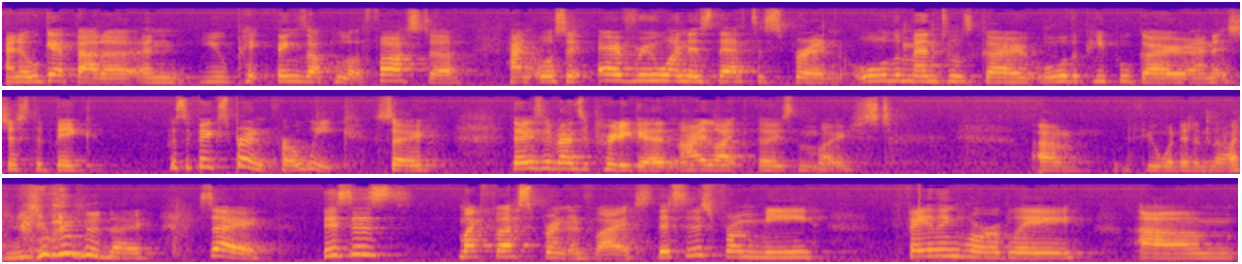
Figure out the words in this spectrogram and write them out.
and it will get better and you pick things up a lot faster and also everyone is there to sprint. All the mentors go, all the people go, and it's just a big, it's a big sprint for a week. So those events are pretty good, and I like those the most. Um, if you wanted to know, I don't know if you wanted to know. So this is my first sprint advice. This is from me failing horribly, um,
